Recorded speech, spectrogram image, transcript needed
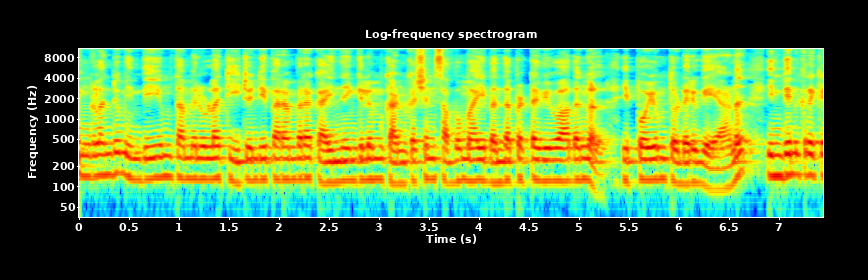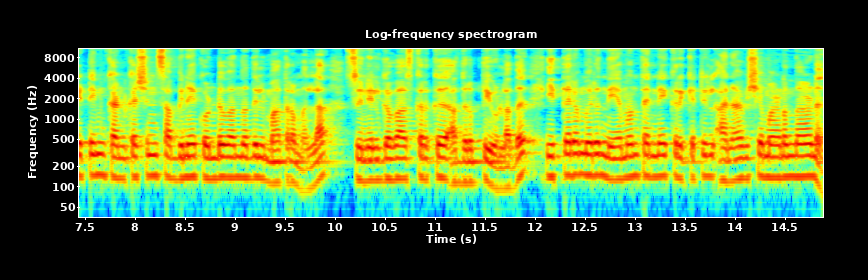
ഇംഗ്ലണ്ടും ഇന്ത്യയും തമ്മിലുള്ള ടി ട്വന്റി പരമ്പര കഴിഞ്ഞെങ്കിലും കൺകഷൻ സബുമായി ബന്ധപ്പെട്ട വിവാദങ്ങൾ ഇപ്പോഴും തുടരുകയാണ്. ഇന്ത്യൻ ക്രിക്കറ്റ് ടീം കൺകഷൻ സബിനെ കൊണ്ടുവന്നതിൽ മാത്രമല്ല സുനിൽ ഗവാസ്കർക്ക് അതൃപ്തിയുള്ളത്. ഇത്തരമൊരു നിയമം തന്നെ ക്രിക്കറ്റിൽ അനാവശ്യമാണെന്നാണ്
